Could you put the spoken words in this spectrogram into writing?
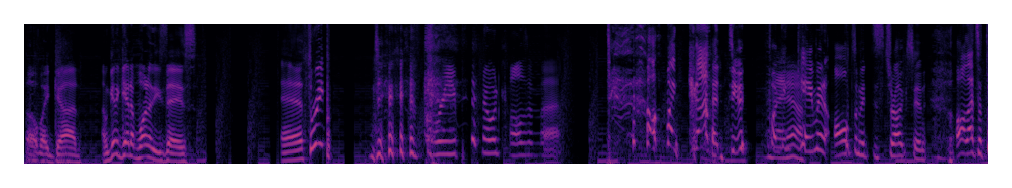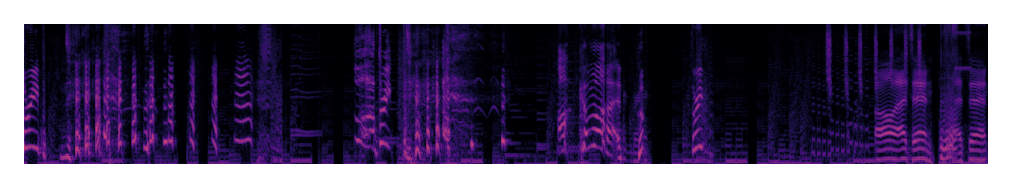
Oh my god. I'm gonna get him one of these days. Uh, three. Threep. No one calls it that. oh my god, dude. Fucking came in ultimate destruction. Oh, that's a three. oh, three. oh, come on. Three. Oh, that's in. That's in.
